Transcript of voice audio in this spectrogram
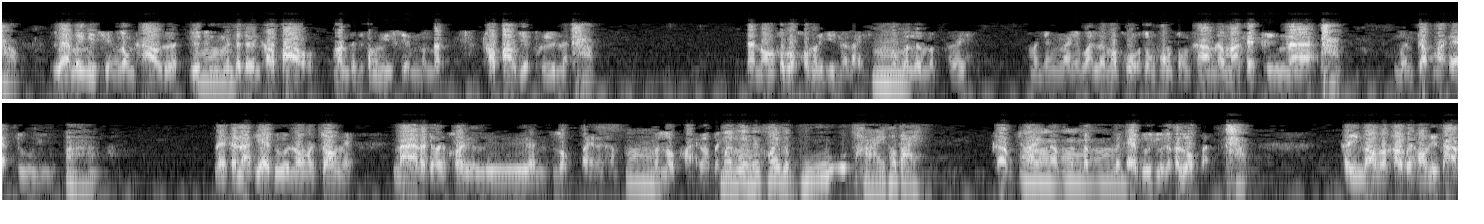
ครับ และไม่มีเสียงรองเท้าด้วย หรือถึงอืมมันจะเดินเท้าเปล่า มันก็จะต้องมีเสียงเหมือนแบบเท้าเปล่าเหยียบพื้นน่ะครับ แต่น้องเขาบอกเขาไม่ได้ยินอะไรอืมเขาก็เริ่มแบบเฮ้ยมันยังไงวะแล้วมาโผล่ตรงห้องตรงข้ามแล้วมาแค่ครึ่งหน้าครับเหมือนกลับมาแอบดูอยู่อ่าฮะในขณะที่แอบดูน้องเขาจ้องเนี่ยหน้าก็จะค่อยๆเลื่อนหลบไปนะครับอ่ามันหลบหายเข้าไปเหมือนเลยค่อยๆแบบวูบหายเข้าไป ครับใช่ครับอ่าเหมือนแบบอ่าเหมือนแอบดูอยู่แล้วก็หลบอะครับคราวนี้น้องก็เข้าไปห้องที่สาม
